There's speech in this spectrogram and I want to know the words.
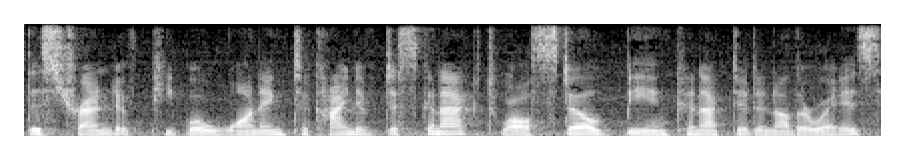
this trend of people wanting to kind of disconnect while still being connected in other ways?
